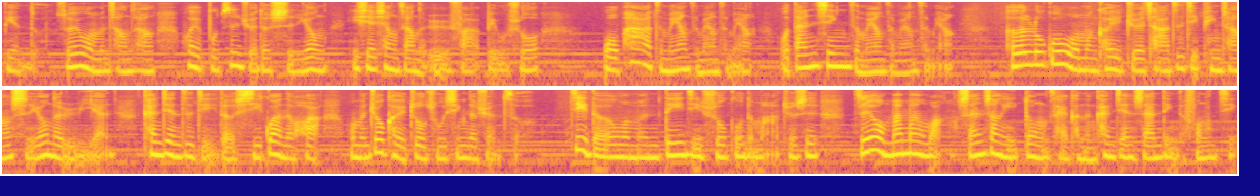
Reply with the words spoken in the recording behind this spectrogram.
变的。所以，我们常常会不自觉的使用一些像这样的语法，比如说“我怕怎么样怎么样怎么样”，“我担心怎么样怎么样怎么样”。而如果我们可以觉察自己平常使用的语言，看见自己的习惯的话，我们就可以做出新的选择。记得我们第一集说过的嘛，就是只有慢慢往山上移动，才可能看见山顶的风景。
